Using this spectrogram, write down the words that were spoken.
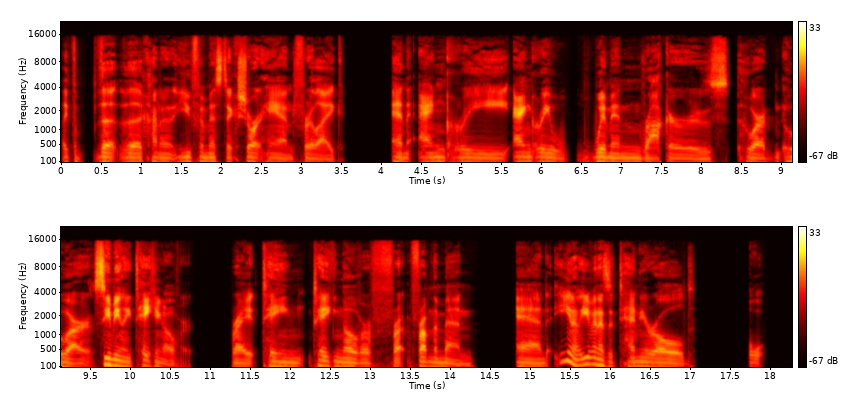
like the the the kind of euphemistic shorthand for like an angry angry women rockers who are who are seemingly taking over right? Taking taking over fr- from the men. And you know even as a 10 year old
